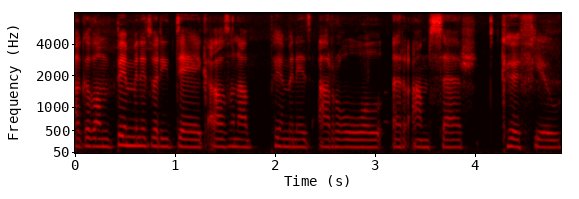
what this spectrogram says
ac oedd o'n 5 munud wedi 10 a oedd hwnna 5 munud ar ôl yr amser curfew.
